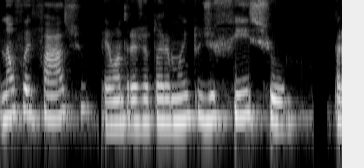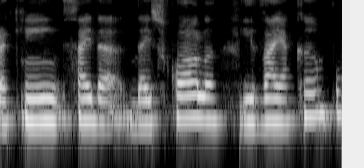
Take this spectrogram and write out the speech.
Não foi fácil, é uma trajetória muito difícil para quem sai da, da escola e vai a campo,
